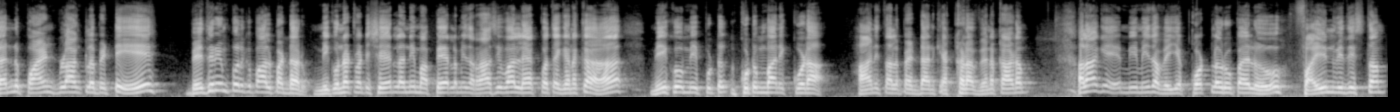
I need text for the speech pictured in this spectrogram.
గన్ను పాయింట్ బ్లాంక్లో పెట్టి బెదిరింపులకు పాల్పడ్డారు. మీకున్నటువంటి షేర్లన్నీ మా పేర్ల మీద రాసివ్వాలి? లేకపోతే గనక మీకు మీ పుట్టు కుటుంబానికి కూడా హాని తలపెట్టడానికి ఎక్కడ వెనకాడం? అలాగే మీ మీద వెయ్యి కోట్ల రూపాయలు ఫైన్ విధిస్తాం.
